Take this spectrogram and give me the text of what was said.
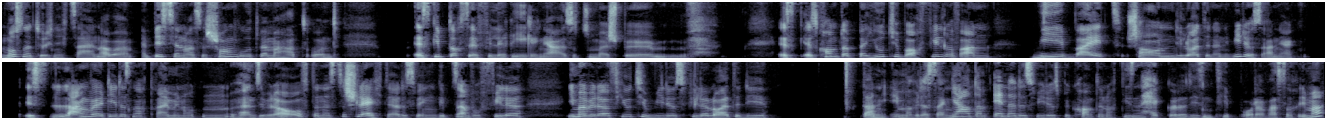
Muss natürlich nicht sein, aber ein bisschen was ist schon gut, wenn man hat. Und es gibt auch sehr viele Regeln, ja. Also zum Beispiel, es, es kommt bei YouTube auch viel darauf an, wie weit schauen die Leute deine Videos an. Ja? Ist langweilt die das nach drei Minuten, hören sie wieder auf, dann ist das schlecht. Ja? Deswegen gibt es einfach viele, immer wieder auf YouTube-Videos, viele Leute, die dann immer wieder sagen, ja, und am Ende des Videos bekommt ihr noch diesen Hack oder diesen Tipp oder was auch immer.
